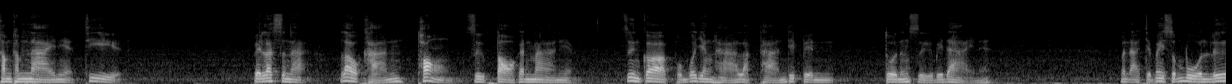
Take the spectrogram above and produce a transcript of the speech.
คำทำนายเนี่ยที่เป็นลักษณะเล่าขานท่องสืบต่อกันมาเนี่ย ซึ่งก็ผมก็ยังหาหลักฐานที่เป็นตัวหนังสือไม่ได้นะ มันอาจจะไม่สมบูรณ์หรือ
